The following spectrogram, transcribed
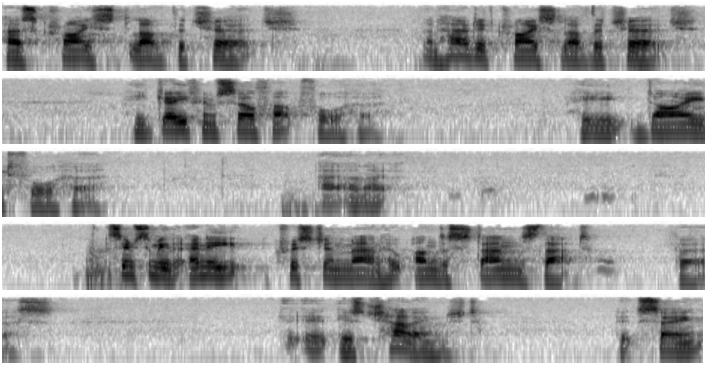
as Christ loved the church. And how did Christ love the church? He gave himself up for her. He died for her. And I, it seems to me that any Christian man who understands that verse is challenged. It's saying,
